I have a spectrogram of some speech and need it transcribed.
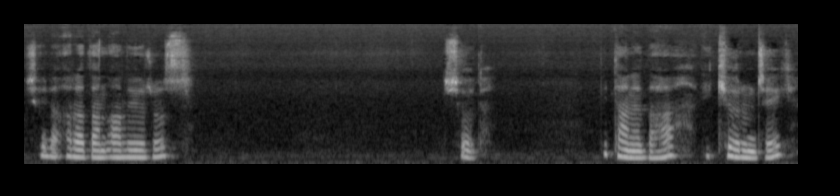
Şöyle aradan alıyoruz. Şöyle. Bir tane daha. iki örümcek.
